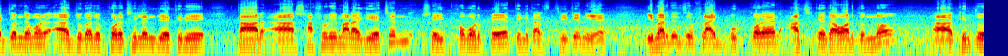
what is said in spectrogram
একজন যেমন যোগাযোগ করেছিলেন যে তিনি তার শাশুড়ি মারা গিয়েছেন, সেই খবর পেয়ে তিনি তার স্ত্রীকে নিয়ে ইমার্জেন্সি ফ্লাইট বুক করেন আজকে যাওয়ার জন্য। কিন্তু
